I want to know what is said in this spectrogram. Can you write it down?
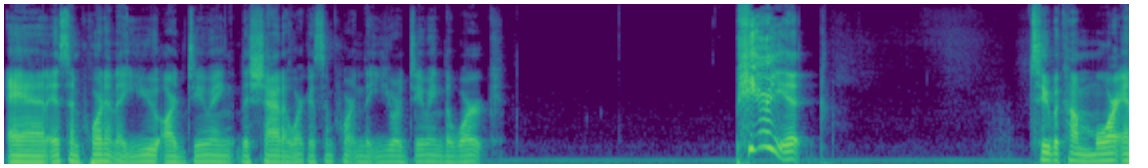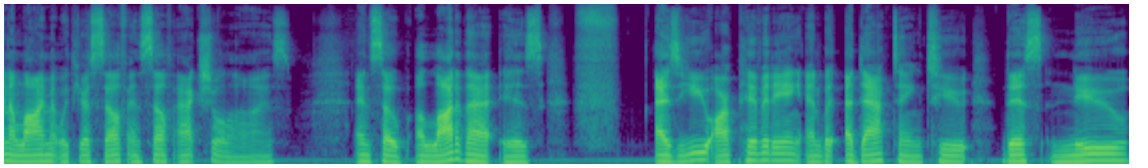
and it's important that you are doing the shadow work. It's important that you are doing the work. Period. To become more in alignment with yourself and self actualize. And so a lot of that is as you are pivoting and adapting to this new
